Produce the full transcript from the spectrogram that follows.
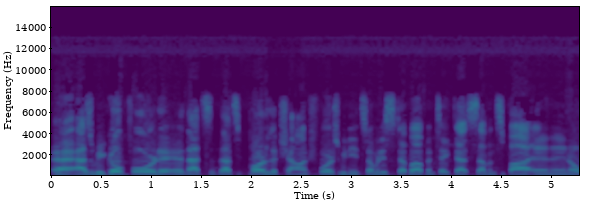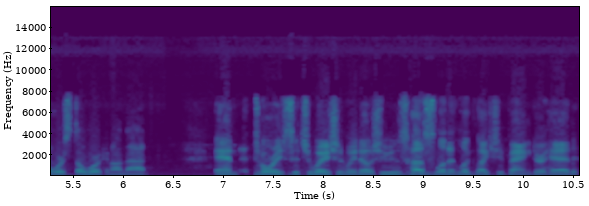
as we go forward, and that's that's part of the challenge for us. We need somebody to step up and take that seventh spot, and you know we're still working on that. And Tori's situation, we know she was hustling. It looked like she banged her head.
